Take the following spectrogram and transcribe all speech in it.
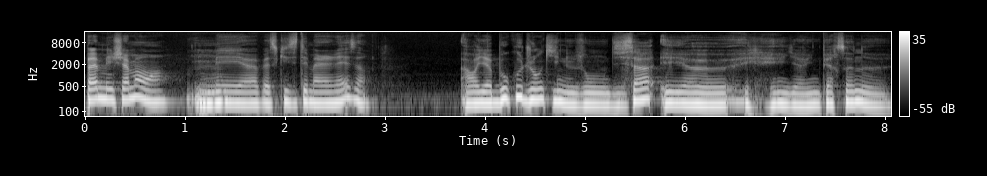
Pas méchamment, hein, mhm. mais euh, parce qu'ils étaient mal à l'aise. Alors il y a beaucoup de gens qui nous ont dit ça et euh, il y a une personne,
